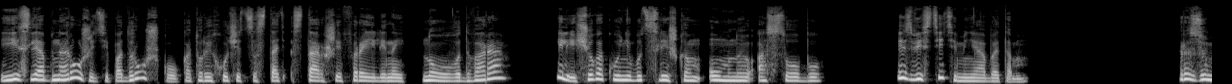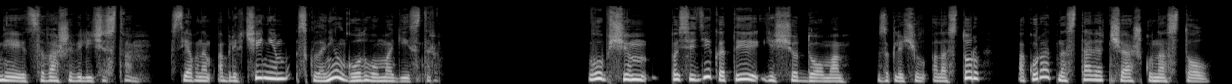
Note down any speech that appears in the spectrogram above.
И если обнаружите подружку, которой хочется стать старшей фрейлиной нового двора, или еще какую-нибудь слишком умную особу. Известите меня об этом. Разумеется, ваше величество, с явным облегчением склонил голову магистр. В общем, посиди-ка ты еще дома, заключил Аластор, аккуратно ставя чашку на стол.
